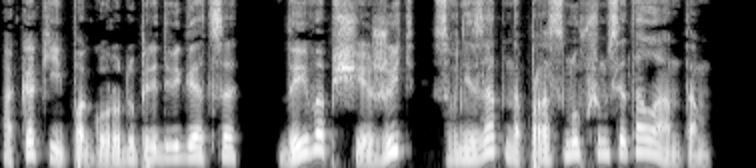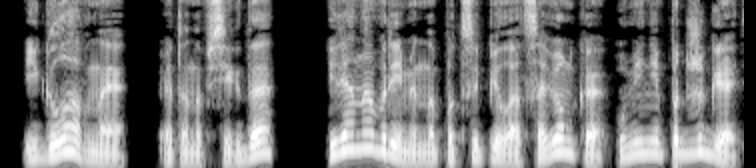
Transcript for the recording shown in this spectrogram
А как ей по городу передвигаться, да и вообще жить с внезапно проснувшимся талантом? И главное, это навсегда? Или она временно подцепила от совенка умение поджигать?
